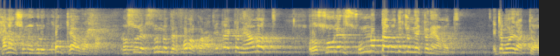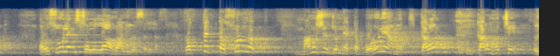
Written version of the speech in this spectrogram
খানার সময় এগুলো খুব খেয়াল রাখা। রসুলের সুন্নতের ফলো করা, যেটা একটা নিয়ামত। রসুলের সুন্নতটা আমাদের জন্য একটা নিয়ামত। এটা মনে রাখতে হবে। রসুলের সাল্লাহ আলী আসাল্লাম প্রত্যেকটা সুন্নত মানুষের জন্য একটা বড় নিয়ামত। কারণ কারণ হচ্ছে ওই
